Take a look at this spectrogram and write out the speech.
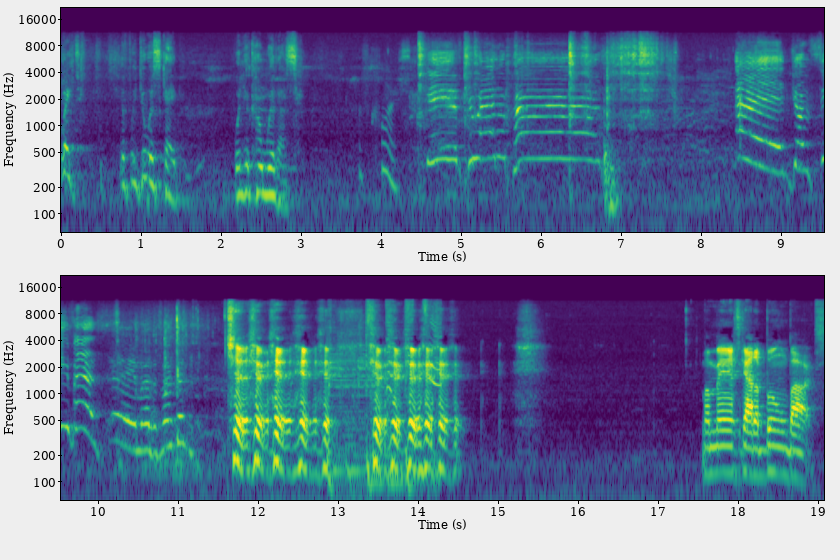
Wait. If we do escape, will you come with us? Of course. Give to Oedipus! Hey, Josephus! Hey, motherfucker. My man's got a boombox.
